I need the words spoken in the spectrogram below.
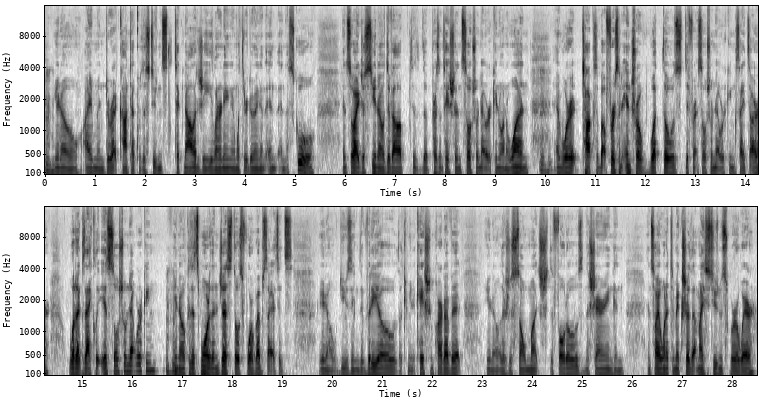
mm-hmm. you know, I'm in direct contact with the students' technology learning and what they're doing in, in, in the school. And so I just, you know, developed the presentation Social Networking 101, mm-hmm. and where it talks about first an intro what those different social networking sites are, what exactly is social networking, mm-hmm. you know, because it's more than just those four websites. It's, you know, using the video, the communication part of it. You know, there's just so much, the photos and the sharing, and and so I wanted to make sure that my students were aware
